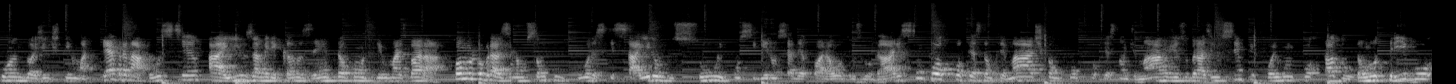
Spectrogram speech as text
quando a gente tem uma quebra na Rússia, aí os americanos entram com o trigo mais barato. Como no Brasil não são culturas que saíram do sul e conseguiram se adequar a outros lugares, um pouco por questão climática, um pouco por questão de margens, o Brasil sempre foi um importador. Então, no trigo,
